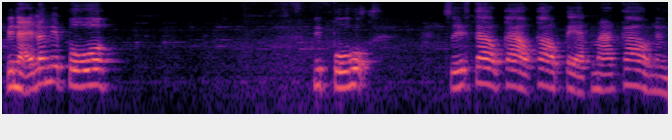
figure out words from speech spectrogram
ไปไหนแล้วไม่ปูไม่ปูซื้อเก้าเก้าเก้าแปดมาเก้าหนึ่ง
